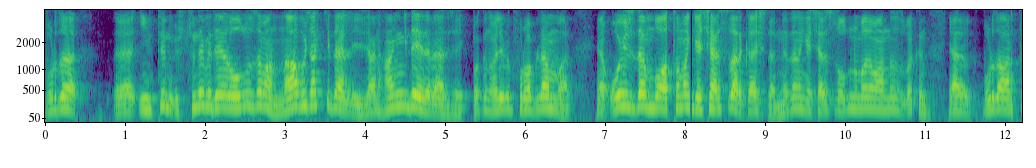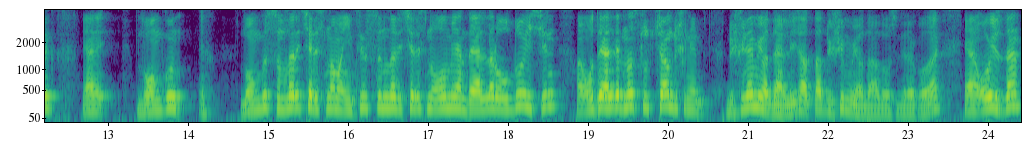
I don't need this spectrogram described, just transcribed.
burada e, int'in üstünde bir değer olduğu zaman ne yapacak ki derleyici? Yani hangi değeri verecek? Bakın öyle bir problem var. Yani o yüzden bu atama geçersiz arkadaşlar. Neden geçersiz olduğunu umarım anladınız. Bakın yani burada artık yani long'un Long'un sınırlar içerisinde ama int'in sınırlar içerisinde olmayan değerler olduğu için hani o değerleri nasıl tutacağını düşünün. düşünemiyor derleyici hatta düşünmüyor daha doğrusu direkt olarak. Yani o yüzden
